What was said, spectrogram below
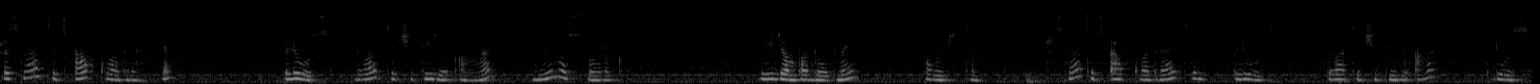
16а в квадрате плюс 24а и минус 40. Приведем подобные. Получится 16а в квадрате плюс 24а плюс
